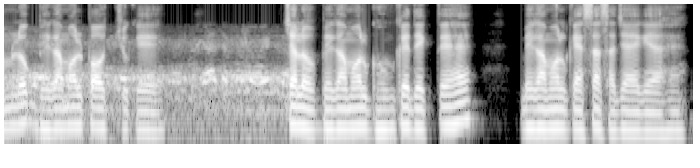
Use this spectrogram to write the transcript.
हम लोग भेगा मॉल पहुँच चुके हैं। चलो भेगा मॉल घूम के देखते हैं। भेगा मॉल कैसा सजाया गया है।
